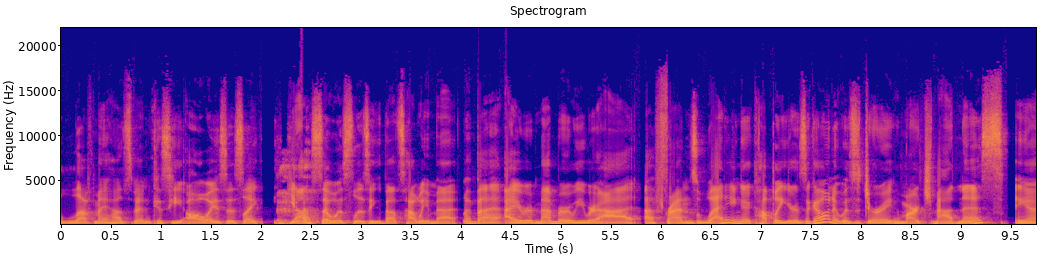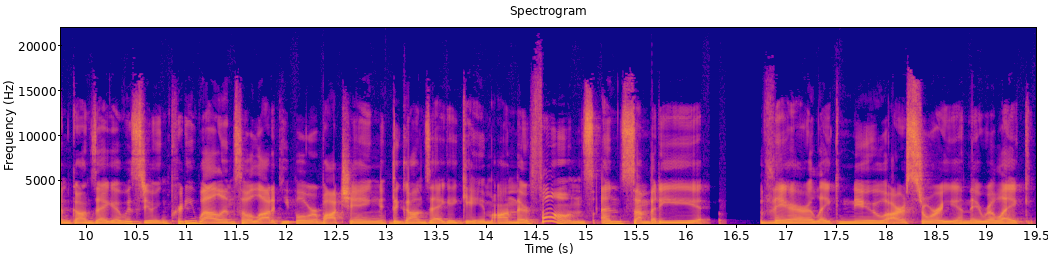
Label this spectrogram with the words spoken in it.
love my husband because he always is like yeah so was Lizzie. That's how we met. But I remember we were at a friend's wedding a couple years ago and it was during March Madness and Gonzaga was doing pretty well and so a lot of people were watching the Gonzaga game on their phones. And somebody there like knew our story and they were like,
